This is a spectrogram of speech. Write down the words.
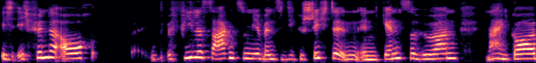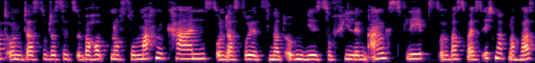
ich, ich finde auch, viele sagen zu mir, wenn sie die Geschichte in, in Gänze hören, mein Gott, und dass du das jetzt überhaupt noch so machen kannst und dass du jetzt nicht irgendwie so viel in Angst lebst und was weiß ich nicht noch was.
